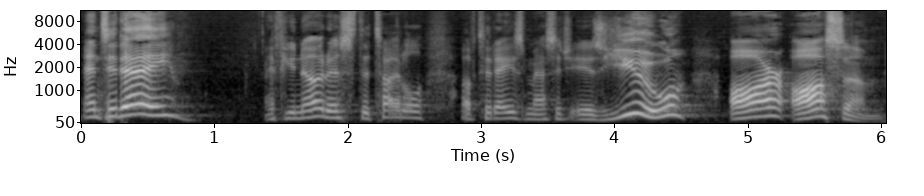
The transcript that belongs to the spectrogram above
And today, if you notice, the title of today's message is You Are Awesome.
